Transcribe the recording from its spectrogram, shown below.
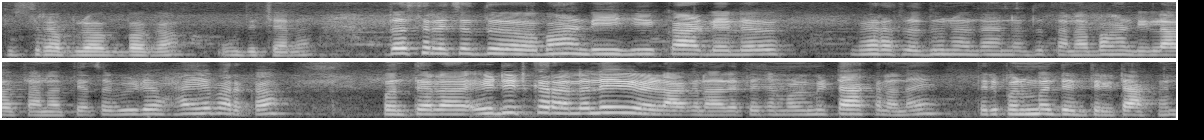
दुसरा ब्लॉग बघा उद्याच्याला. दसऱ्याचं द भांडी ही काढलेलं घरातलं धुणं धाणं धुताना भांडी लावताना त्याचा व्हिडिओ आहे बरं का. पण त्याला एडिट करायला लई वेळ लागणार आहे त्याच्यामुळे मी टाकला नाही. तरी पण मध्यंतरी टाकन.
